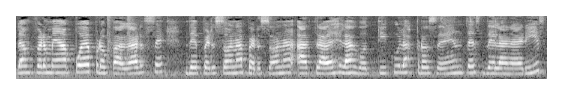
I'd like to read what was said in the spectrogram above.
La enfermedad puede propagarse de persona a persona a través de las gotículas procedentes de la nariz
